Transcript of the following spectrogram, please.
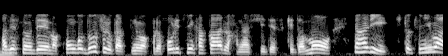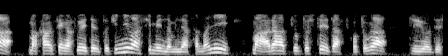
まあ、ですので、まあ、今後どうするかというのは、これ、法律に関わる話ですけども、やはり一つには、まあ、感染が増えているときには、市民の皆様に、まあ、アラートとして出すことが重要で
